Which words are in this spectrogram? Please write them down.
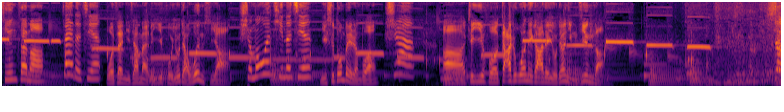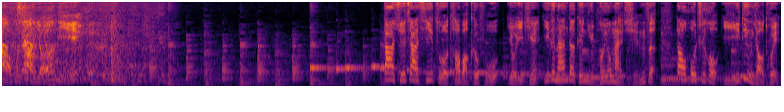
亲在吗？在的，亲。我在你家买的衣服有点问题啊。什么问题呢，亲？你是东北人不？是啊。啊，这衣服嘎吱窝那嘎的有点拧劲子。笑不笑由你。大学假期做淘宝客服，有一天，一个男的给女朋友买裙子，到货之后一定要退。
